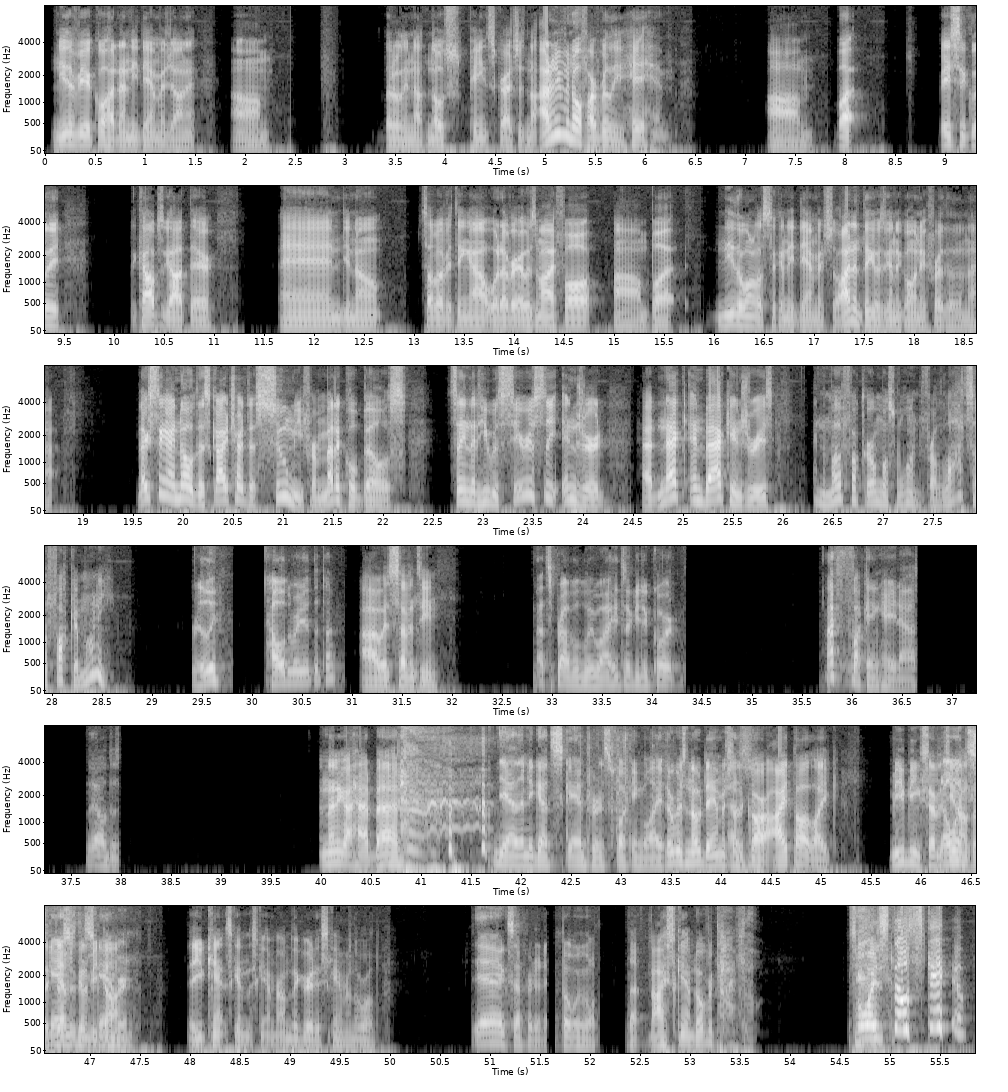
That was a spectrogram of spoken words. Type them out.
Neither vehicle had any damage on it. Um, literally nothing. No paint scratches. No, I don't even know if I really hit him. Um, but basically, the cops got there, and you know, settled everything out. Whatever. It was my fault. Um, but neither one of us took any damage, so I didn't think it was gonna go any further than that. Next thing I know, this guy tried to sue me for medical bills, saying that he was seriously injured, had neck and back injuries, and the motherfucker almost won for lots of fucking money. really? How old were you at the time? I was 17. That's probably why he took you to court. I fucking hate ass. They all deserve. And then he got had bad. Yeah, then he got scammed for his fucking life. there was no damage to the car. I thought like me being 17, one I was like, this is gonna be scammer. done. Yeah, you can't scam the scammer. I'm the greatest scammer in the world. Yeah, except for today, but we won't. I scammed overtime though. So I still scammed.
